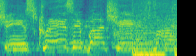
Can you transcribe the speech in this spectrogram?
She's crazy, but she's my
